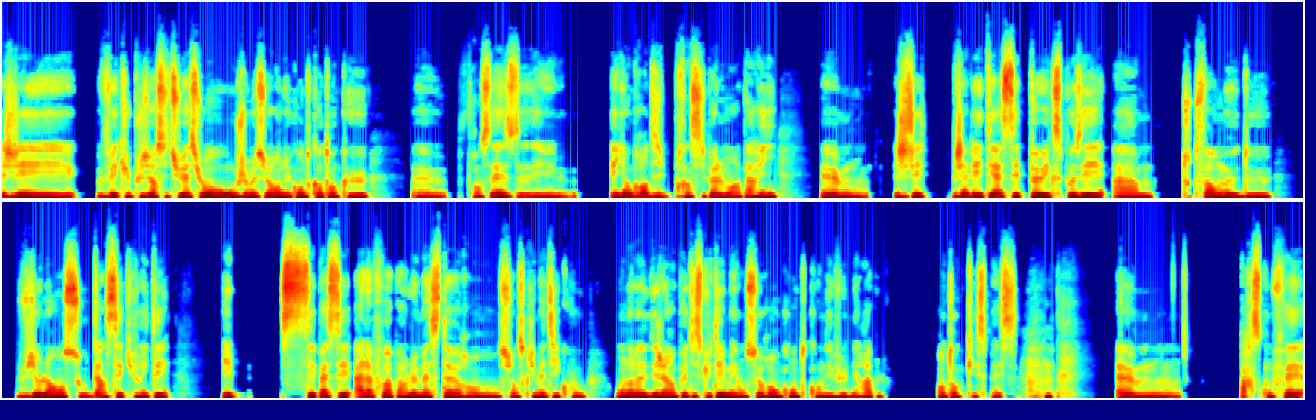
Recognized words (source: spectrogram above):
j'ai vécu plusieurs situations où je me suis rendu compte qu'en tant que française et ayant grandi principalement à Paris, euh, j'avais été assez peu exposée à euh, toute forme de violence ou d'insécurité. Et c'est passé à la fois par le master en sciences climatiques où on en a déjà un peu discuté, mais on se rend compte qu'on est vulnérable en tant qu'espèce, euh, parce qu'on fait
